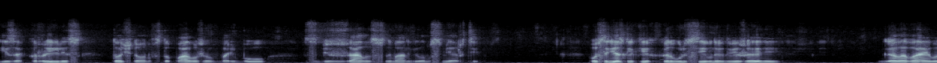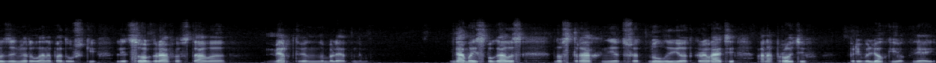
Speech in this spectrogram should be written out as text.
и закрылись, точно он вступал уже в борьбу с безжалостным ангелом смерти. После нескольких конвульсивных движений голова его замерла на подушке, лицо графа стало мертвенно-бледным. Дама испугалась, но страх не отшатнул ее от кровати, а напротив привлек ее к ней.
